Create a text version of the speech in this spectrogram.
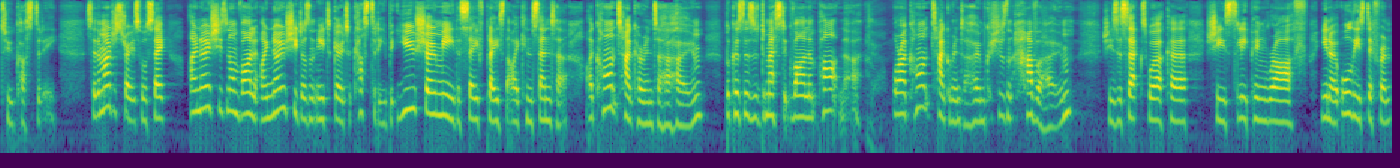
to custody. So the magistrates will say, I know she's non-violent. I know she doesn't need to go to custody, but you show me the safe place that I can send her. I can't tag her into her home because there's a domestic violent partner. Or I can't tag her into her home because she doesn't have a home. She's a sex worker. She's sleeping rough, you know, all these different.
